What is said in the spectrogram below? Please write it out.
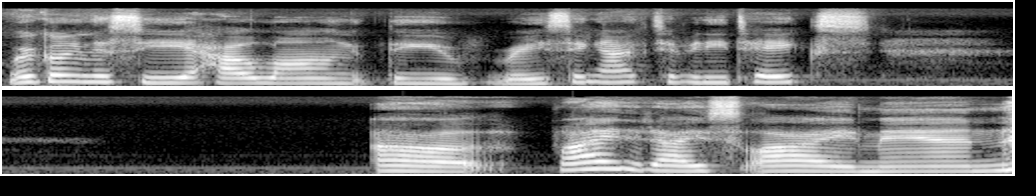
we're going to see how long the racing activity takes. Uh, why did I slide, man?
